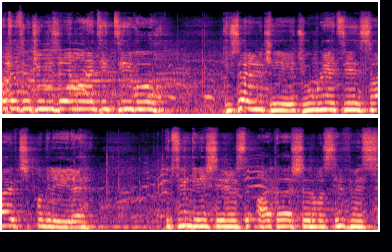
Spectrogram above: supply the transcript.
Atatürk'ün bize emanet ettiği bu güzel ülkeye, cumhuriyeti sahip çıkma dileğiyle bütün gençlerimiz, arkadaşlarımız, hepimiz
